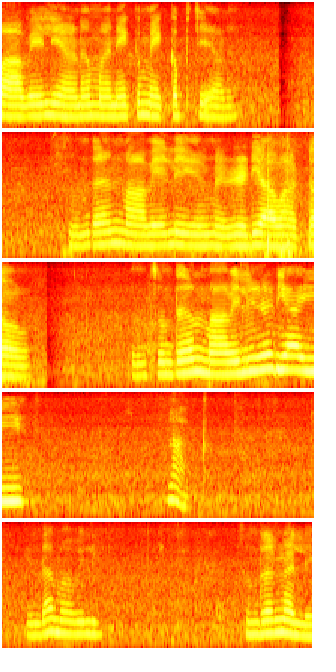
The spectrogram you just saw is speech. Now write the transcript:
മാവേലിയാണ് മനേക്ക് മേക്കപ്പ് ചെയ്യാണ്. സുന്ദരൻ മാവേലി റെഡി ആവാം കേട്ടോ സുന്ദരൻ മാവേലി റെഡിയായി എന്താ മാവേലി? സുന്ദരനല്ലേ?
